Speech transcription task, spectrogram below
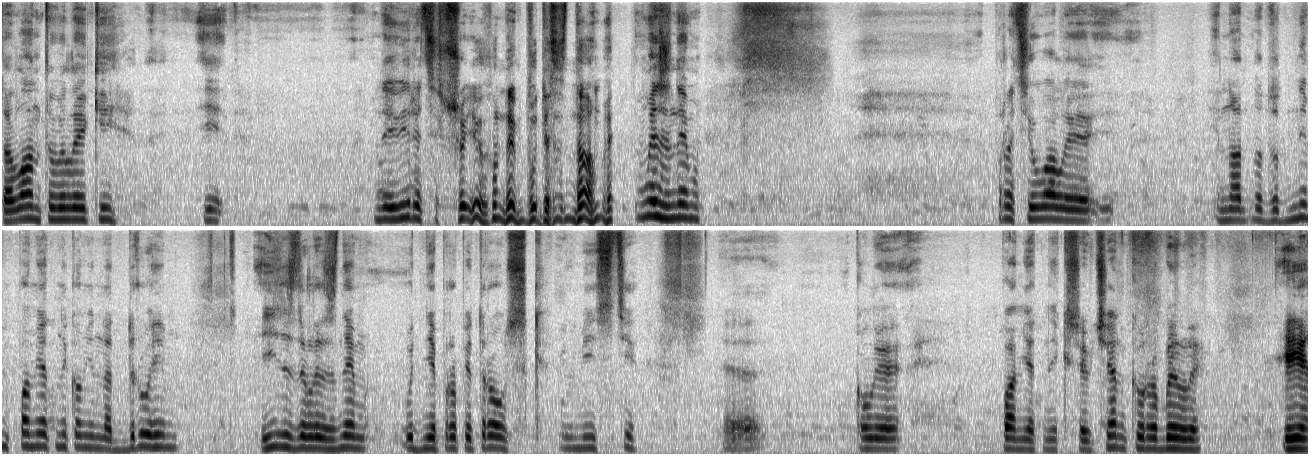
Талант великий. І не віриться, що його не буде з нами. Ми з ним працювали і над, одним пам'ятником, і над другим. Їздили з ним у Дніпропетровськ у місті, е, коли пам'ятник Шевченку робили. І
